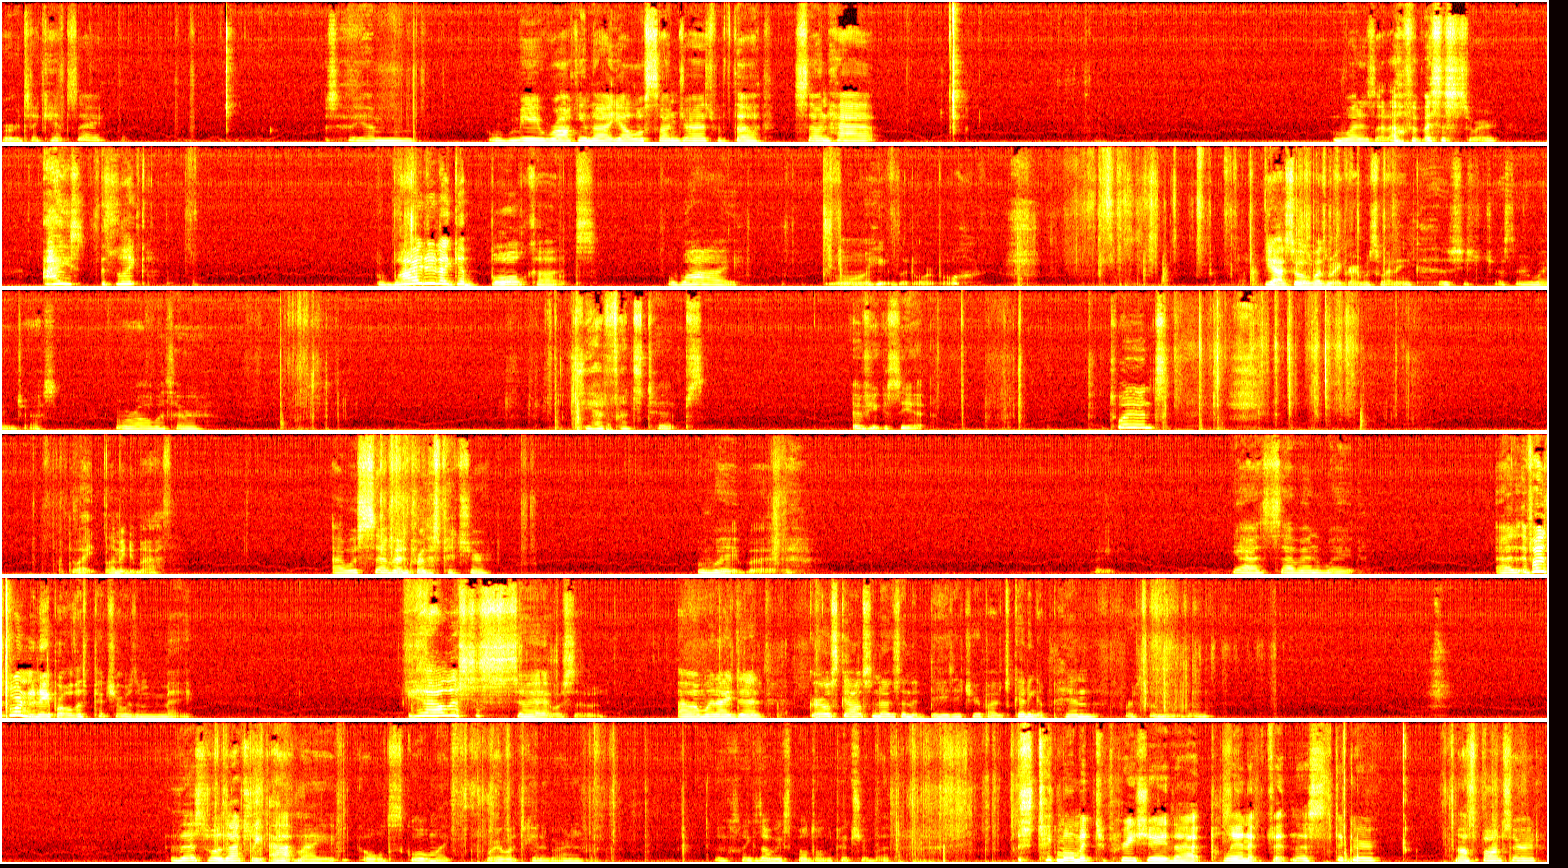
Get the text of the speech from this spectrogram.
words I can't say. So yeah, me rocking that yellow sundress with the sun hat. What is that outfit my sister wear? I, it's like, why did I get bowl cuts? Why? Oh, he's adorable. Yeah, so it was my grandma's wedding. She's dressed in her wedding dress. We're all with her. She had French tips. If you can see it. Twins! Wait, let me do math. I was seven for this picture. Wait, but... Wait. Yeah, seven, wait. If I was born in April, this picture was in May. Yeah, let's just say I was seven. Um, when I did Girl Scouts and I was in the Daisy Troop, I was getting a pin for some reason. This was actually at my old school, my before I went to kindergarten. Looks like Zoe spilled on the picture, but just take a moment to appreciate that Planet Fitness sticker. Not sponsored.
